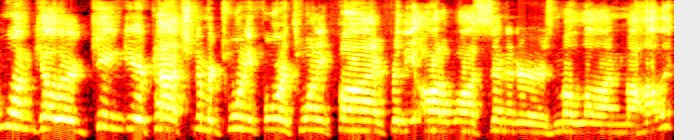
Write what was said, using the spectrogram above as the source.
one color Game Gear patch number 2425 for the Ottawa Senators, Milan Michalek.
